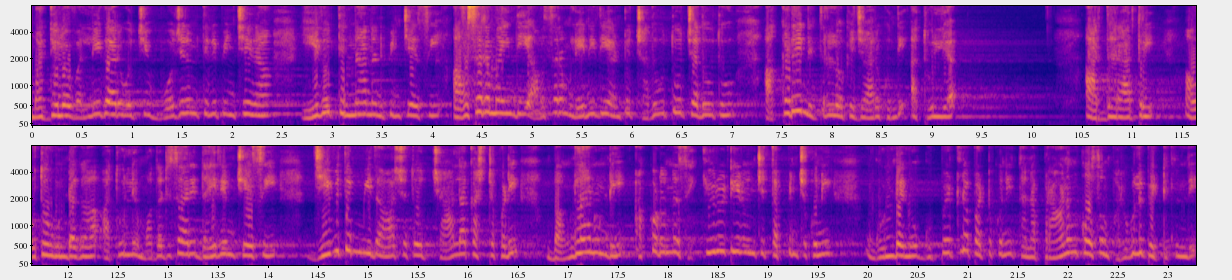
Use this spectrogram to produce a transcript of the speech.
మధ్యలో వల్లిగారు వచ్చి భోజనం తినిపించినా ఏదో తిన్నాననిపించేసి అవసరమైంది అవసరం లేనిది అంటూ చదువుతూ చదువుతూ అక్కడే నిద్రలోకి జారుకుంది అతుల్య. అర్ధరాత్రి అవుతూ ఉండగా అతుల్య మొదటిసారి ధైర్యం చేసి జీవితం మీద ఆశతో చాలా కష్టపడి బంగ్లా నుండి అక్కడున్న సెక్యూరిటీ నుంచి తప్పించుకుని గుండెను గుప్పెట్లో పట్టుకుని తన ప్రాణం కోసం పరుగులు పెట్టుతుంది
